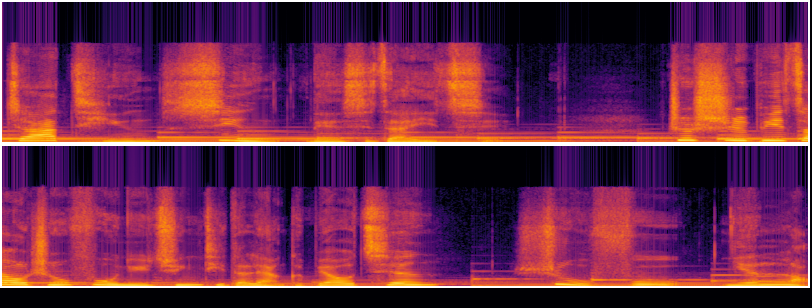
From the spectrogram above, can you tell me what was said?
家庭、性联系在一起，这势必造成妇女群体的两个标签：束缚、年老。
